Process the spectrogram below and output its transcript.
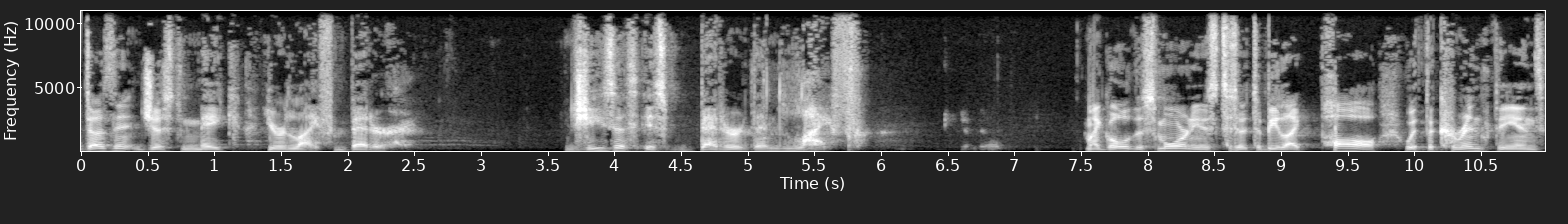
doesn't just make your life better, Jesus is better than life. My goal this morning is to, to be like Paul with the Corinthians,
